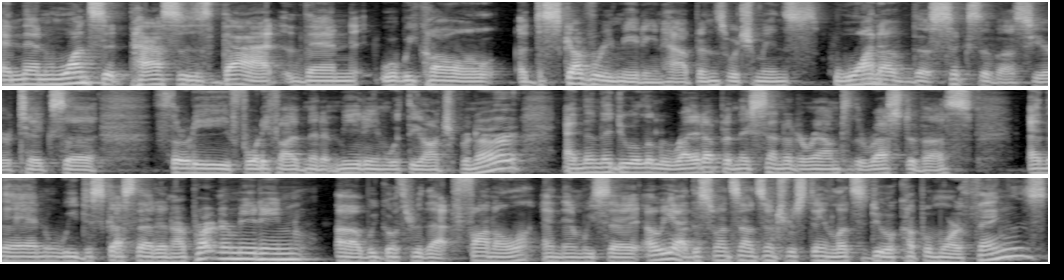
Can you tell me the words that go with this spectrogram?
and then once it passes that, then what we call a discovery meeting happens, which means one of the six of us here takes a 30, 45 minute meeting with the entrepreneur. And then they do a little write up and they send it around to the rest of us. And then we discuss that in our partner meeting. Uh, we go through that funnel and then we say, oh, yeah, this one sounds interesting. Let's do a couple more things.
